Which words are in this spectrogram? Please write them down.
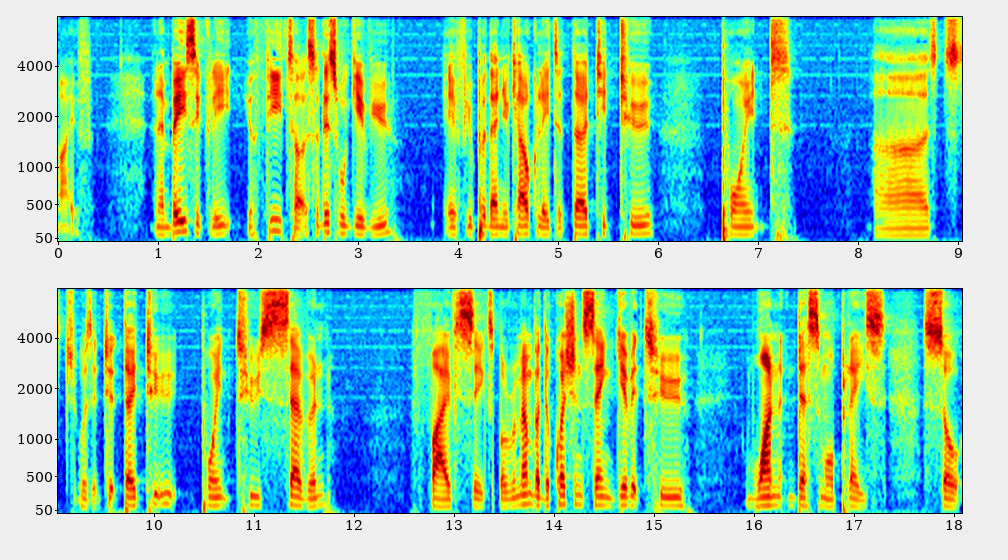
And then basically your theta, so this will give you, if you put that in your calculator, 32 point, uh, was it 32.2756. But remember the question saying give it to one decimal place. So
